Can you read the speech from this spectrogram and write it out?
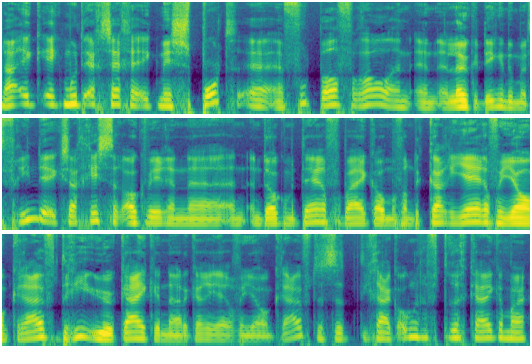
Nou, ik, ik moet echt zeggen, ik mis sport uh, en voetbal vooral. En, en, leuke dingen doen met vrienden. Ik zag gisteren ook weer een, uh, een, een, documentaire voorbij komen van de carrière van Johan Cruijff. Drie uur kijken naar de carrière van Johan Cruijff. Dus dat, die ga ik ook nog even terugkijken. Maar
